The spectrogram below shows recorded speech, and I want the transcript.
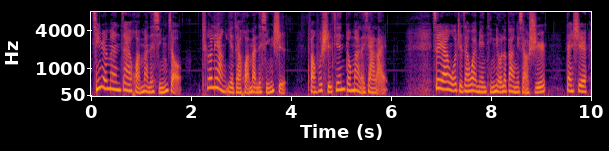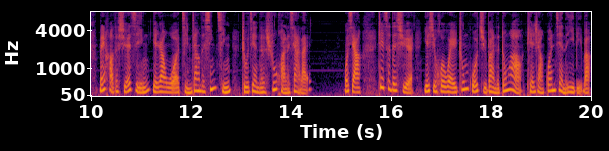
行人们在缓慢的行走，车辆也在缓慢的行驶，仿佛时间都慢了下来。虽然我只在外面停留了半个小时，但是美好的雪景也让我紧张的心情逐渐的舒缓了下来。我想，这次的雪也许会为中国举办的冬奥添上关键的一笔吧。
